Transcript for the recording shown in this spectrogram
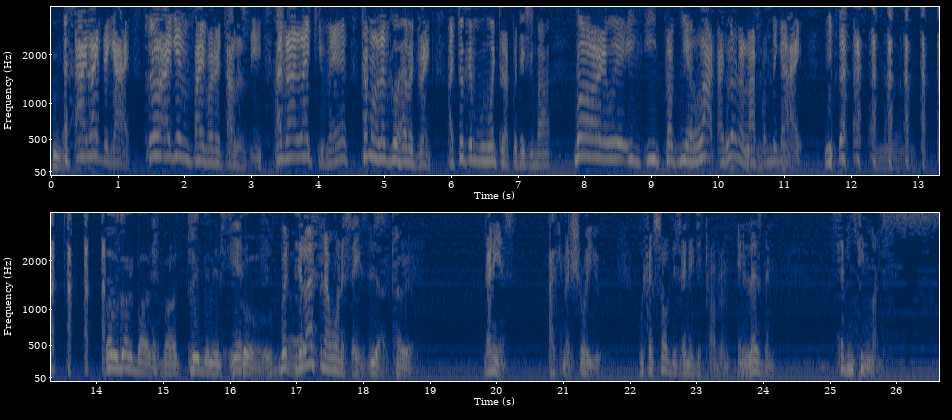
I like the guy. So I gave him 500,000 cedi. I said, I like you, man. Come on, let's go have a drink. I took him, we went to a petition bar. Boy, he, he taught me a lot. I learned a lot from the guy. Well, we got about about three minutes to Yeah. go. But Uh, the last thing I want to say is yeah, this. carry on. Ghanaians, I can assure you, we can solve this energy problem in less than 17 months.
